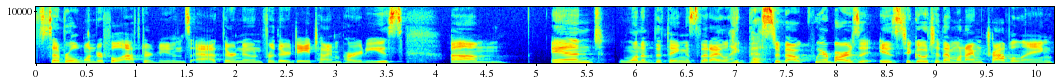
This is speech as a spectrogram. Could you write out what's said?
several wonderful afternoons at. They're known for their daytime parties. Um, and one of the things that I like best about queer bars is to go to them when I'm traveling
